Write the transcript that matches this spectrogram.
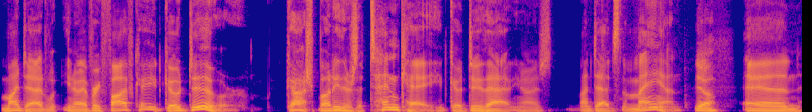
my dad, would, you know, every 5K he'd go do, or gosh, buddy, there's a 10K. He'd go do that. You know, my dad's the man. Yeah. And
